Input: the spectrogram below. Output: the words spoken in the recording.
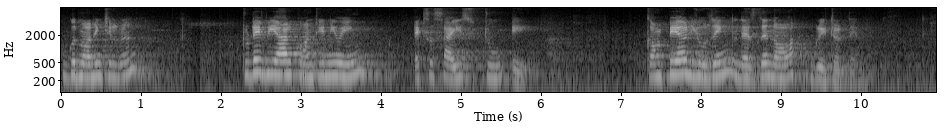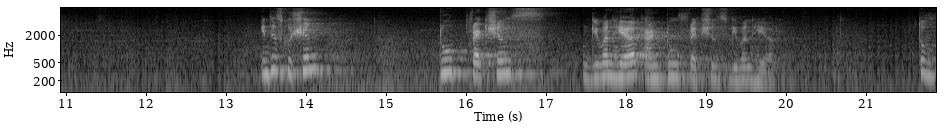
Good morning children. Today we are continuing exercise 2a. Compare using less than or greater than. In this question, two fractions given here and two fractions given here. So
